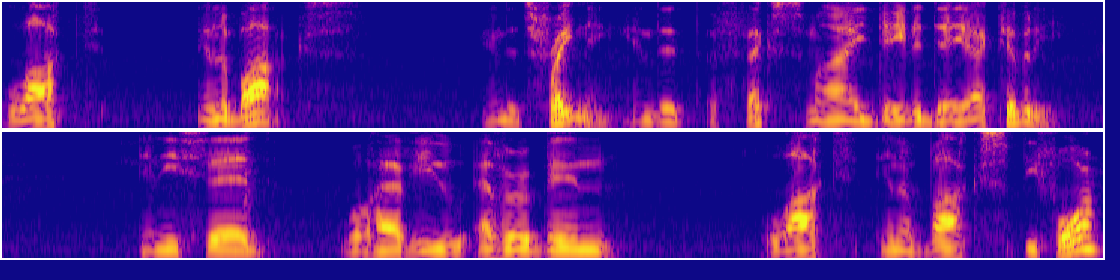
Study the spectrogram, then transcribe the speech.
locked in a box. And it's frightening and it affects my day to day activity. And he said, Well, have you ever been locked in a box before?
